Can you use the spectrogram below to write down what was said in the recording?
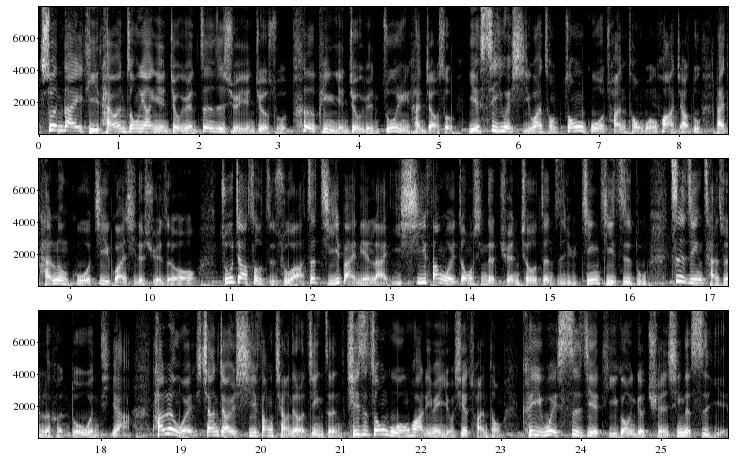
顺带一提，台湾中央研究院政治学研究所特聘研究员朱云汉教授，也是一位喜欢从中国传统文化角度来谈论国际关系的学者哦。朱教授指出啊，这几百年来，以西方为中心的全球政治与经济制度，至今产生了很多问题啊。他认为，相较于西方强调的竞争，其实中国文化里面有些传统可以为世界提供一个全新的视野。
